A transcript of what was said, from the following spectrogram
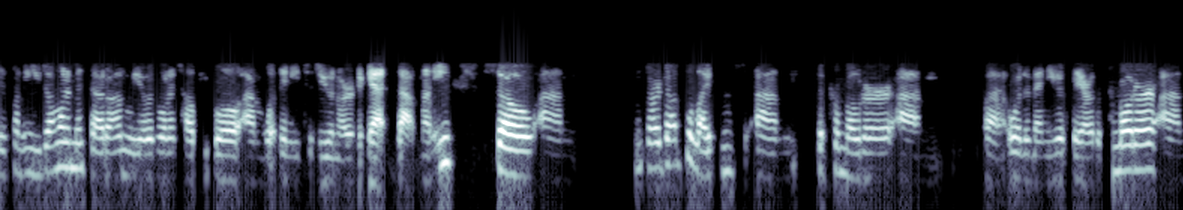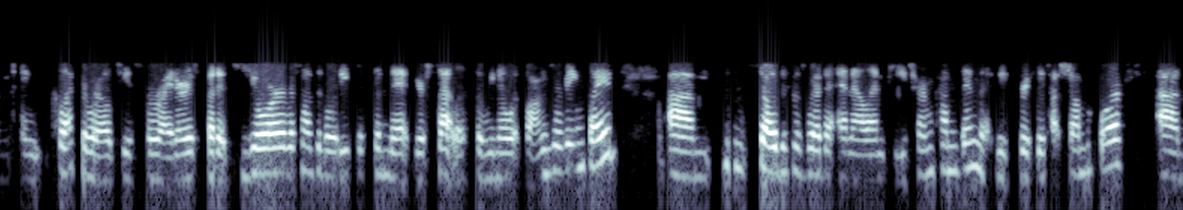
is something you don't want to miss out on we always want to tell people um, what they need to do in order to get that money so um, it's our job to license um, the promoter um, uh, or the venue if they are the promoter um, and collect the royalties for writers. But it's your responsibility to submit your set list so we know what songs are being played. Um, so this is where the NLMP term comes in that we briefly touched on before. Um,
